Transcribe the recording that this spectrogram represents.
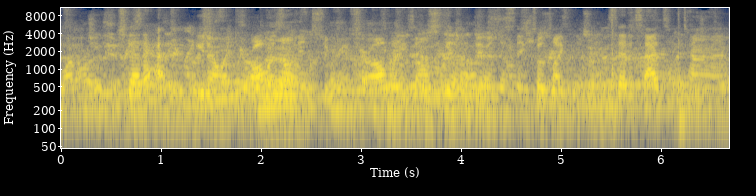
why don't you use that app? You know, if you're always on Instagram, you're always on, you know, doing this thing. So it's like set aside some time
